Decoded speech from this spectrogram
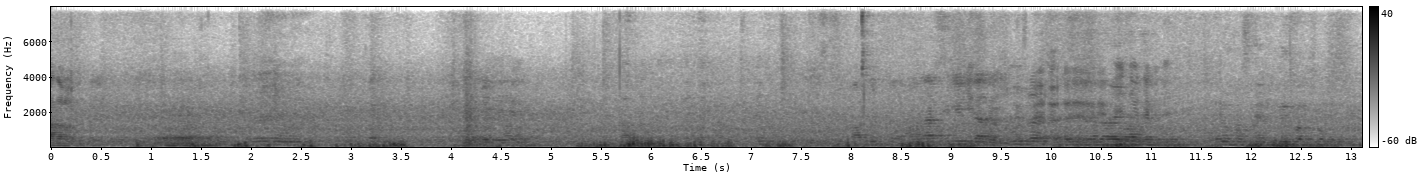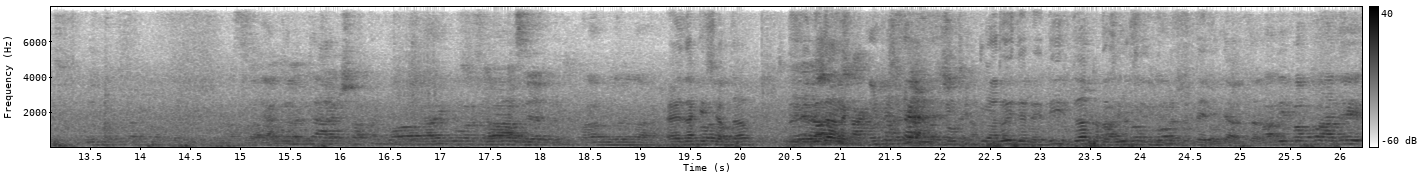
আদালতে। আলহামদুলিল্লাহ এই জাকির সাহেব দুইজনে দি দেওয়ার কথা ছিল দেরি যাও যাও আদিপক্ষ আদেশ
